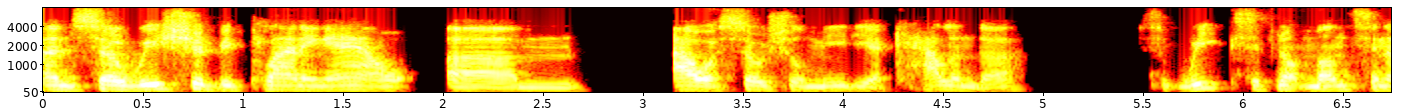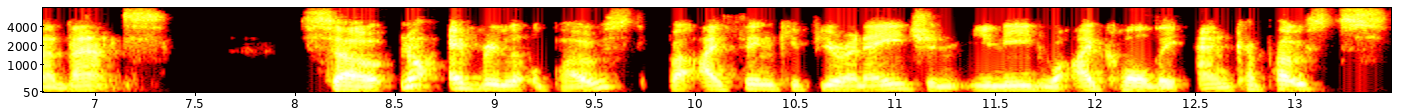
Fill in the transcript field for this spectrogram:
And so we should be planning out um, our social media calendar weeks if not months in advance. So, not every little post, but I think if you're an agent, you need what I call the anchor posts.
